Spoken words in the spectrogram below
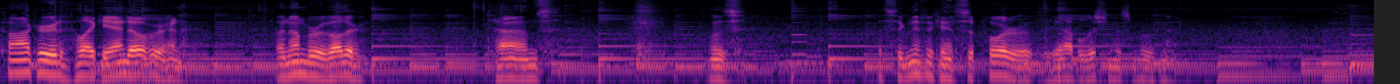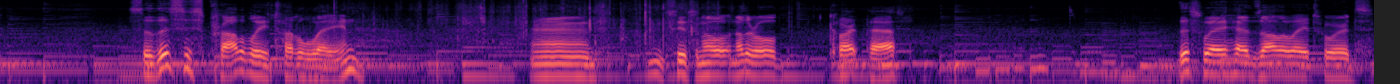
Concord, like Andover and a number of other towns, was a significant supporter of the abolitionist movement. So this is probably Tuttle Lane. And you can see it's an old, another old cart path. This way heads all the way towards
